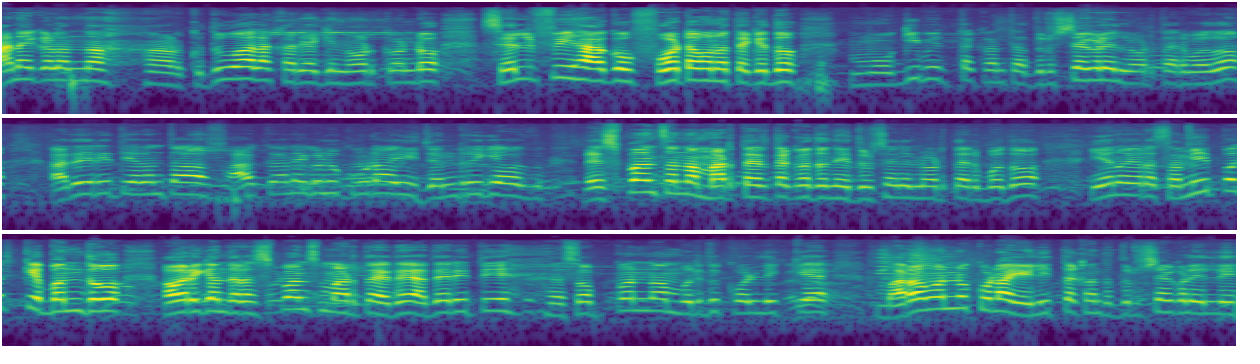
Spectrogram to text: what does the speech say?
ಆನೆಗಳನ್ನು ಕುತೂಹಲಕಾರಿಯಾಗಿ ನೋಡಿಕೊಂಡು ಸೆಲ್ಫಿ ಹಾಗೂ ಫೋಟೋವನ್ನು ತೆಗೆದು ಮುಗಿಬಿಡ್ತಕ್ಕಂಥ ದೃಶ್ಯಗಳಲ್ಲಿ ನೋಡ್ತಾ ಇರ್ಬೋದು. ಅದೇ ರೀತಿಯಾದಂಥ ಸಾಕಾನೆಗಳು ಕೂಡ ಈ ಜನರಿಗೆ ರೆಸ್ಪಾನ್ಸನ್ನು ಮಾಡ್ತಾ ಇರ್ತಕ್ಕಂಥದ್ದು ಈ ದೃಶ್ಯದಲ್ಲಿ ನೋಡ್ತಾ ಇರ್ಬೋದು. ಏನೋ ಇವರ ಸಮೀಪಕ್ಕೆ ಬಂದು ಅವರಿಗೆ ಒಂದು ರೆಸ್ಪಾನ್ಸ್ ಮಾಡ್ತಾ ಇದೆ. ಅದೇ ರೀತಿ ಸೊಪ್ಪನ್ನು ಮುರಿದುಕೊಳ್ಳಿಕ್ಕೆ ಮರವನ್ನು ಕೂಡ ಎಳಿತಕ್ಕಂಥ ದೃಶ್ಯಗಳು ಇಲ್ಲಿ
